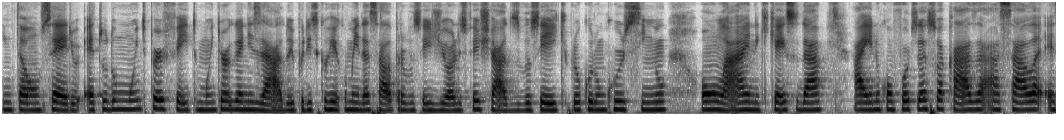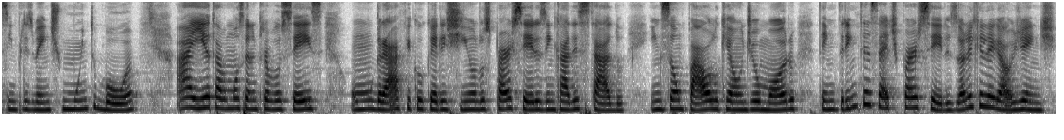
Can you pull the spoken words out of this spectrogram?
Então, sério, é tudo muito perfeito, muito organizado e por isso que eu recomendo a sala pra vocês de olhos fechados. Você aí que procura um cursinho online, que quer estudar aí no conforto da sua casa, a sala é simplesmente muito boa. Aí eu tava mostrando pra vocês um gráfico que eles tinham dos parceiros em cada estado. Em São Paulo, que é onde eu moro, tem 37 parceiros. Olha que legal, gente.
